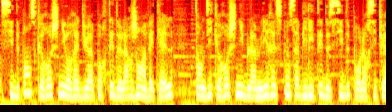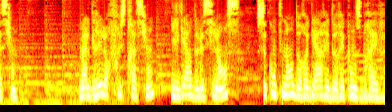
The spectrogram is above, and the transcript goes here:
Sid pense que Roshni aurait dû apporter de l'argent avec elle, tandis que Roshni blâme l'irresponsabilité de Sid pour leur situation. Malgré leur frustration, ils gardent le silence, se contenant de regards et de réponses brèves.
